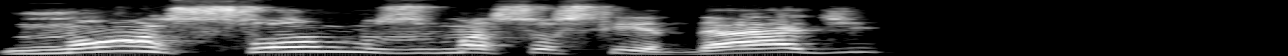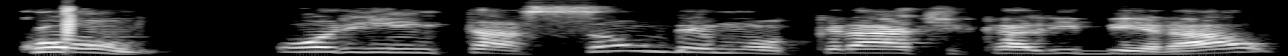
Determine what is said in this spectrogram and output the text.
Nós somos uma sociedade com orientação democrática liberal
